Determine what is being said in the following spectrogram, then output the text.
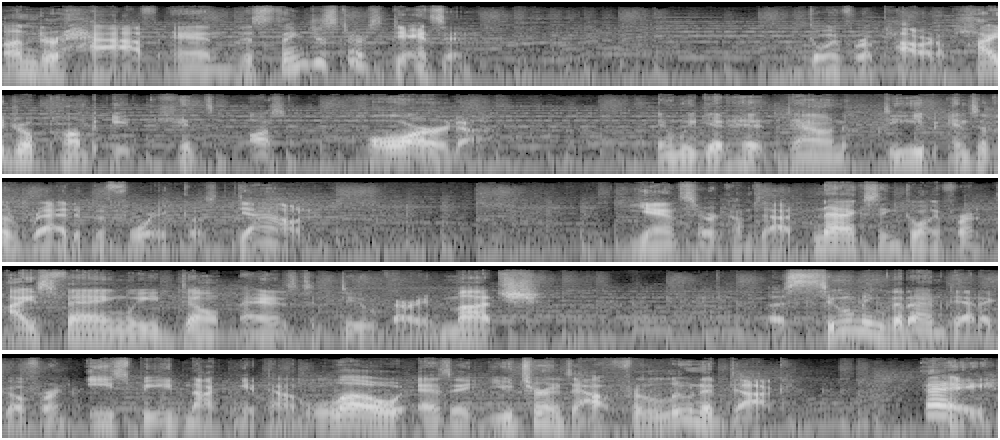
under half, and this thing just starts dancing. Going for a powered up Hydro Pump, it hits us hard. And we get hit down deep into the red before it goes down. Yancer comes out next, and going for an Ice Fang, we don't manage to do very much. Assuming that I'm dead, I go for an E-Speed, knocking it down low as it U-turns out for Luna Duck. Hey,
